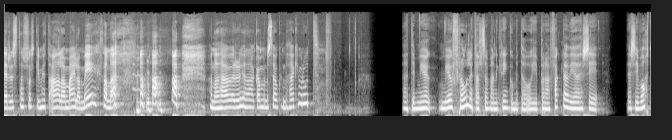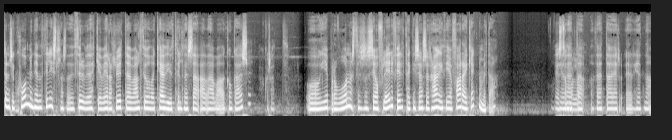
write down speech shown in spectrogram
er starfsfólki mitt aðalega að mæla mig þannig að þannig að það verður hérna gaman að sjá hvernig það kemur út Þetta er mjög, mjög frólætt allt saman í kringum þetta og ég bara fagna því að þessi, þessi votturinn sem komin hérna til Íslands að þið þurfið ekki að vera hluti af alþjóða keðju til þess að hafa aðganga að þessu. Akkurat. Og ég bara vonast til þess að sjá fleiri fyrirtæki sjá sér hagi því að fara í gegnum þetta. Að þetta, þetta er, er hérna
